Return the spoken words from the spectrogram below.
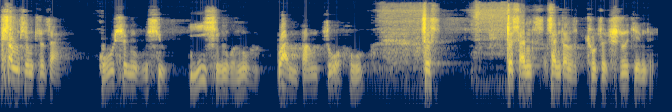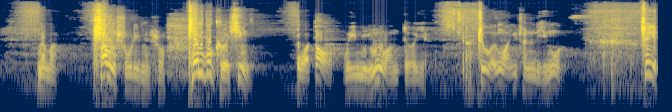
上天之载，无声无秀，宜行文王，万邦作乎？这是这三三章是出自《诗经》的。那么《尚书》里面说：“天不可信。”我道为灵王德也，啊，周文王又称灵王，所以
